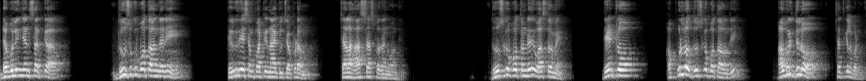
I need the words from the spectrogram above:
డబుల్ ఇంజన్ సర్కార్ దూసుకుపోతోందని తెలుగుదేశం పార్టీ నాయకులు చెప్పడం చాలా హాస్యాస్పదంగా ఉంది. దూసుకుపోతుండేది వాస్తవమే. దేంట్లో అప్పుల్లో దూసుకుపోతా ఉంది అభివృద్ధిలో చతికిలపడింది.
